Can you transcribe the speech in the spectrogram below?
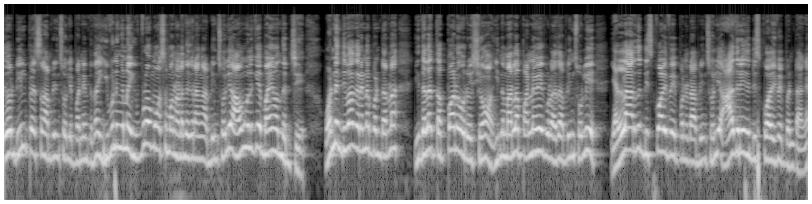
ஏதோ டீல் பேசலாம் அப்படின்னு சொல்லி பண்ணிட்டு இருந்தா இவனுங்க என்ன இவ்வளோ மோசமாக நடந்துக்கிறாங்க அப்படின்னு சொல்லி அவங்களுக்கே பயம் வந்துருச்சு. உடனே திவாகர் என்ன பண்ணிட்டாருன்னா இதெல்லாம் தப்பான ஒரு விஷயம் இந்த மாதிரிலாம் பண்ணவே கூடாது அப்படின்னு சொல்லி எல்லாரும் டிஸ்குவாலிஃபை பண்ணடா அப்படின்னு சொல்லி ஆதிரியது டிஸ்குவாலிஃபை பண்ணிட்டாங்க.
